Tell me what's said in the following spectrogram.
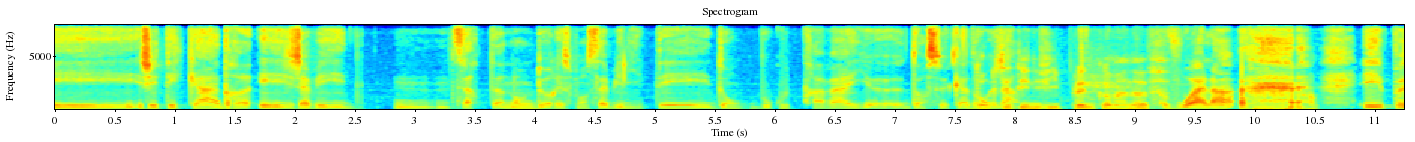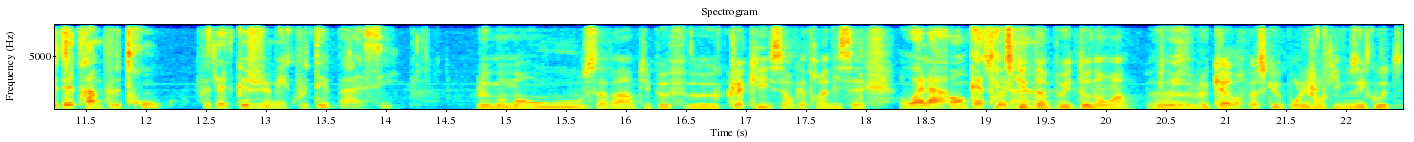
Et j'étais cadre et j'avais un certain nombre de responsabilités et donc beaucoup de travail euh, dans ce cadre-là. Donc c'était une vie pleine comme un œuf Voilà. et peut-être un peu trop. Peut-être que je ne m'écoutais pas assez. Le moment où ça va un petit peu euh, claquer, c'est en 97 Voilà, en 97. Ce qui est un peu étonnant, hein, euh, le cadre, parce que pour les gens qui nous écoutent,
